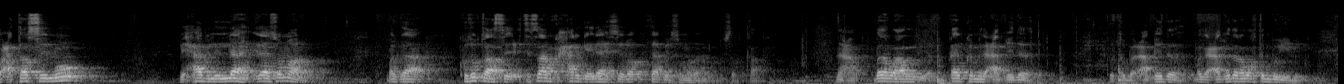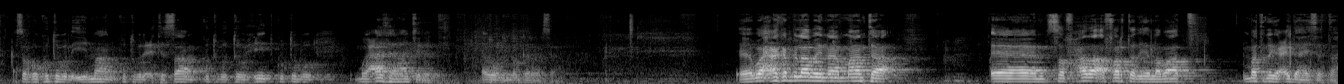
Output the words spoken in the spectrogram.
wactasimuu bixabl illah ilahi soo maaro. Marka kutubtaasi ictisaamka xariga ilahay si loo kitaabka sunada nacam badan waa qeyb ka mid a caqiidada kutub alcaqiidada. Maga caqiidana waqtan buu yimid. Asalka kutub aliimaan kutub alictisaam kutub tawxiid kutub magacaas ahaan jireen awal ma garanaysa. Waxaan ka bilaabeynaa maanta safxada afartan iyo labaad matniga cidda haysata.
